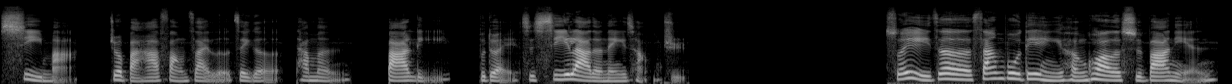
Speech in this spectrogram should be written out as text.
戏码，就把它放在了这个他们巴黎。不对，是希腊的那一场剧。所以这三部电影横跨了十八年，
